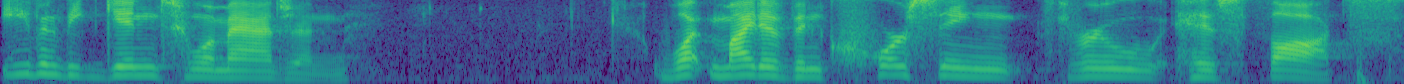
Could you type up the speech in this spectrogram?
even begin to imagine what might have been coursing through his thoughts?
